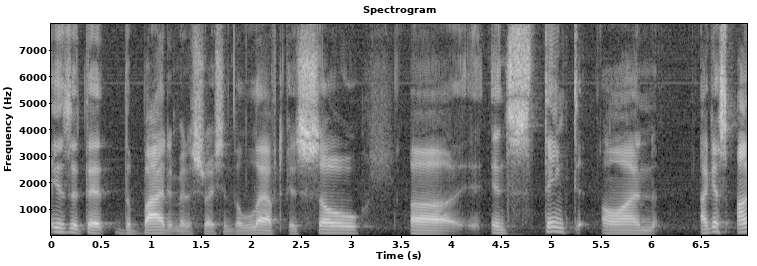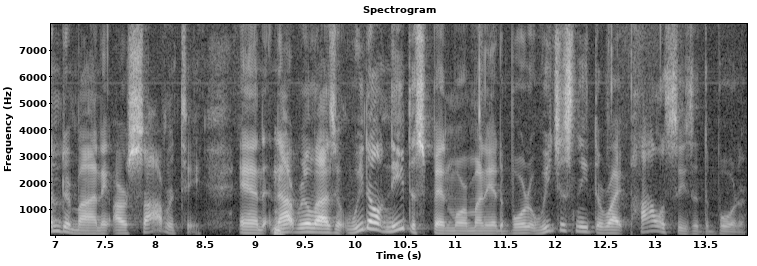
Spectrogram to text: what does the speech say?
is it that the Biden administration, the left, is so uh, instinct on, I guess, undermining our sovereignty and hmm. not realizing we don't need to spend more money at the border. We just need the right policies at the border.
